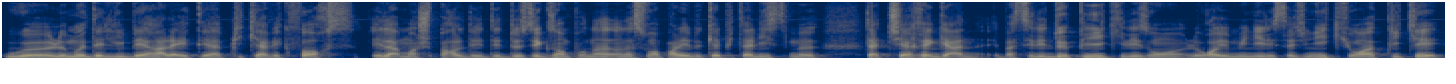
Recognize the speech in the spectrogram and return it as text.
où euh, le modèle libéral a été appliqué avec force, et là, moi, je parle des, deux exemples, on a, souvent parlé de capitalisme Thatcher-Reagan. Et ben, c'est les deux pays qui les ont, le Royaume-Uni et les États-Unis, qui ont appliqué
